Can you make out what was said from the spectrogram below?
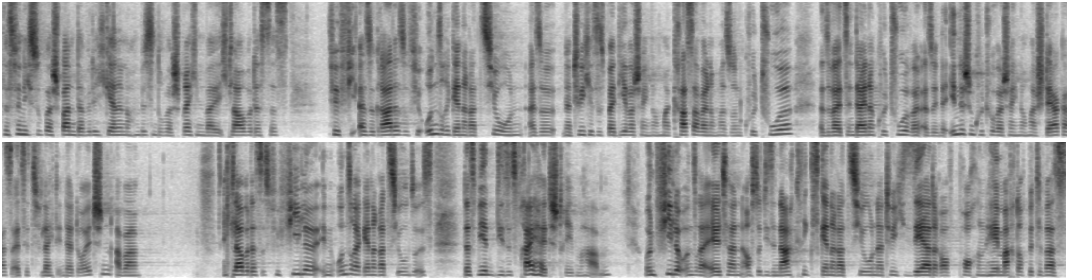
Das finde ich super spannend. Da würde ich gerne noch ein bisschen drüber sprechen, weil ich glaube, dass das für, also gerade so für unsere Generation, also natürlich ist es bei dir wahrscheinlich noch mal krasser, weil noch mal so eine Kultur, also weil es in deiner Kultur, also in der indischen Kultur wahrscheinlich noch mal stärker ist als jetzt vielleicht in der deutschen, aber ich glaube, dass es für viele in unserer Generation so ist, dass wir dieses Freiheitsstreben haben und viele unserer Eltern, auch so diese Nachkriegsgeneration, natürlich sehr darauf pochen, hey, mach doch bitte was,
